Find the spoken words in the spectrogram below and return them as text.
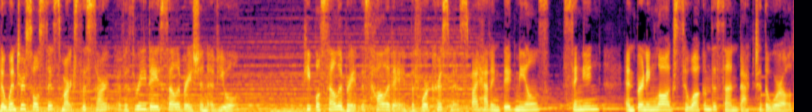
the winter solstice marks the start of a three day celebration of Yule. People celebrate this holiday before Christmas by having big meals, singing, and burning logs to welcome the sun back to the world.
